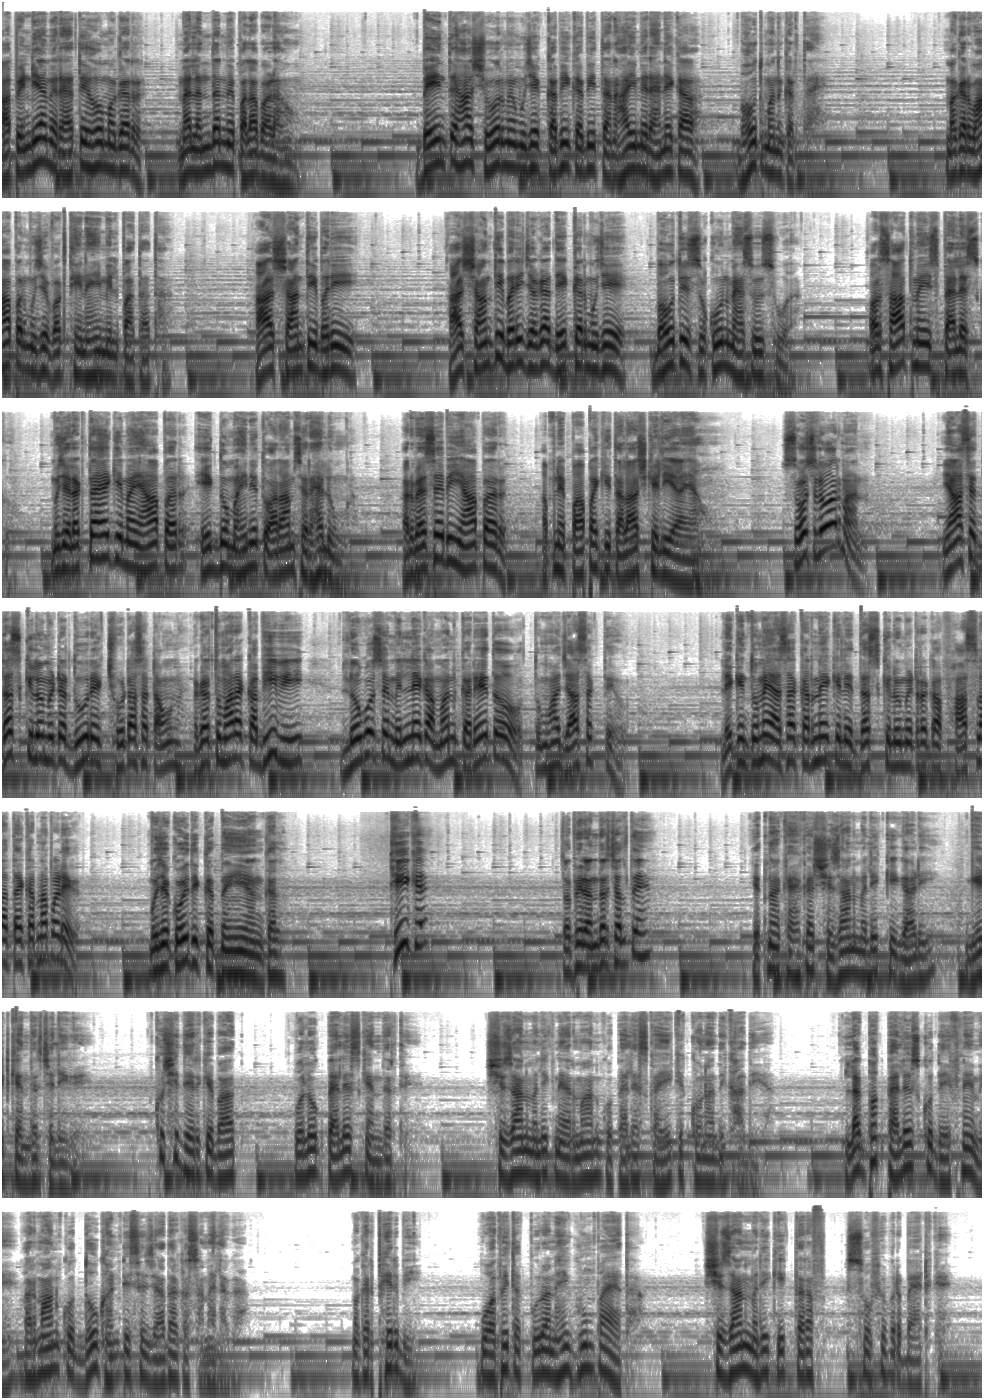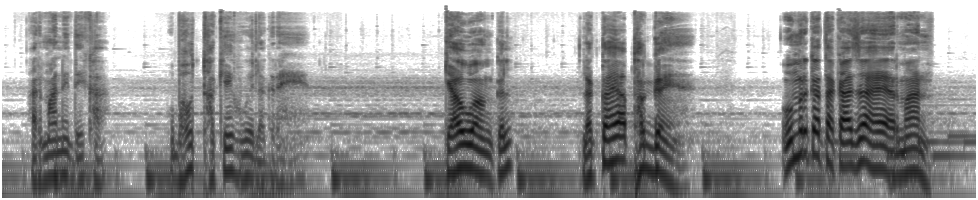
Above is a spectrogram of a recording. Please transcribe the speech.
आप इंडिया में रहते हो, मगर मैं लंदन में पला बढ़ा हूँ। बे इंतहा शोर में मुझे कभी कभी तन्हाई में रहने का बहुत मन करता है। मगर वहाँ पर मुझे वक्त ही नहीं मिल पाता था। आज शांति भरी, आज शांति भरी जगह देखकर मुझे बहुत ही सुकून महसूस हुआ। और साथ में इस पैलेस को। मुझे लगता है कि मैं यहाँ पर एक दो महीने तो आराम से रह लूँगा। और वैसे भी यहाँ पर अपने पापा की तलाश के लिए आया हूँ। सोच लो अरमान, यहाँ से दस किलोमीटर दूर एक छोटा सा टाउन अगर तुम्हारा कभी भी लोगों से मिलने का मन करे तो तुम वहाँ जा सकते हो। लेकिन तुम्हें ऐसा करने के लिए दस किलोमीटर का फासला तय करना पड़ेगा। मुझे कोई दिक्कत नहीं है, अंकल। ठीक है। तो फिर अंदर चलते हैं। इतना कहकर शिजान मलिक की गाड़ी गेट के अंदर चली गई। कुछ ही देर के बाद वो लोग पैलेस के अंदर थे। शिजान मलिक ने अरमान को पैलेस का एक एक कोना दिखा दिया। लगभग पैलेस को देखने में अरमान को दो घंटे से ज़्यादा का समय लगा। मगर फिर भी वो अभी तक पूरा नहीं घूम पाया था। शिजान मलिक एक तरफ़ सोफे पर बैठ गए। अरमान ने देखा, वो बहुत थके हुए लग रहे हैं। क्या हुआ अंकल? लगता है आप थक गए हैं। उम्र का तकाजा है अरमान।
